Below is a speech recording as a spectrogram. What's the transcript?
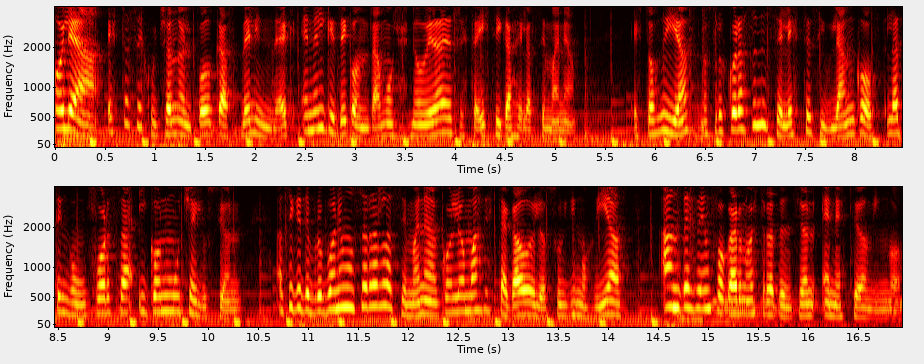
Hola, estás escuchando el podcast del INDEC en el que te contamos las novedades estadísticas de la semana. Estos días, nuestros corazones celestes y blancos laten con fuerza y con mucha ilusión, así que te proponemos cerrar la semana con lo más destacado de los últimos días antes de enfocar nuestra atención en este domingo.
